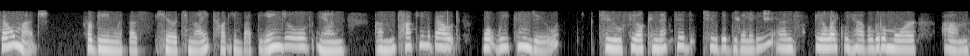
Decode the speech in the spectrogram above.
so much for being with us here tonight, talking about the angels and um, talking about what we can do to feel connected to the divinity and feel like we have a little more um,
